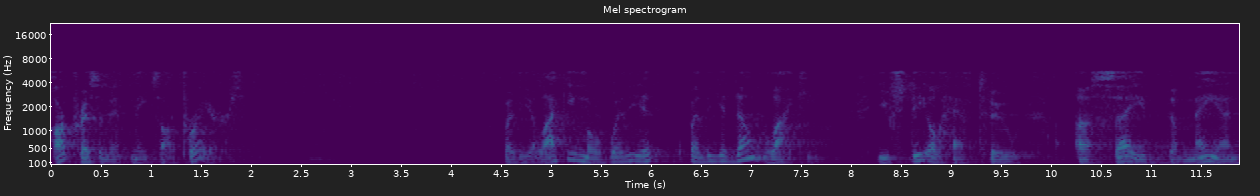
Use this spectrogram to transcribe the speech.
our president needs our prayers. Whether you like him or whether you, whether you don't like him, you still have to uh, say the man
